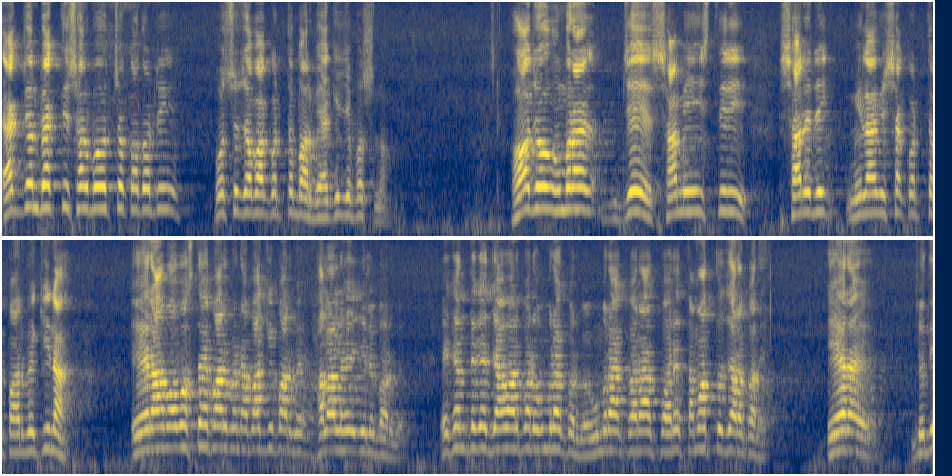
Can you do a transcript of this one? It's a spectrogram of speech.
একজন ব্যক্তি সর্বোচ্চ কতটি পশু জবা করতে পারবে? একই যে প্রশ্ন। হজ ও উমরা যে স্বামী স্ত্রী শারীরিক মিলামিশা করতে পারবে কি না? এরাম অবস্থায় পারবে না, বাকি পারবে, হালাল হয়ে গেলে পারবে। এখান থেকে যাওয়ার পর উমরা করবে। উমরা করার পরে তামাত্ম যারা করে, এরা যদি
